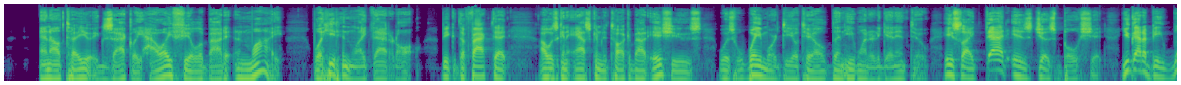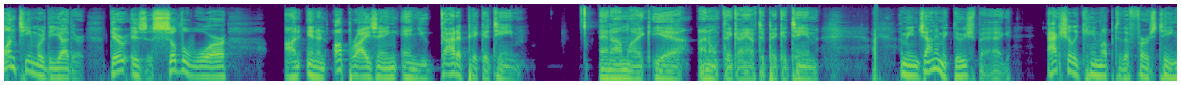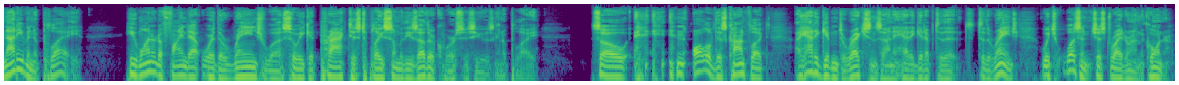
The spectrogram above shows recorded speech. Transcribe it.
and I'll tell you exactly how I feel about it and why. Well, he didn't like that at all. The fact that I was going to ask him to talk about issues was way more detailed than he wanted to get into. He's like, that is just bullshit. You got to be one team or the other. There is a civil war on in an uprising, and you got to pick a team. And I'm like, yeah, I don't think I have to pick a team. I mean, Johnny McDouchebag actually came up to the first tee, not even to play. He wanted to find out where the range was so he could practice to play some of these other courses he was going to play. So, in all of this conflict, I had to give him directions on how to get up to the to the range, which wasn't just right around the corner.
